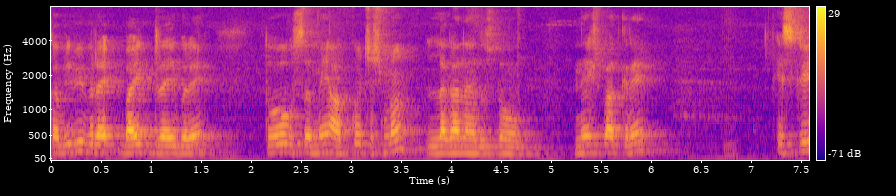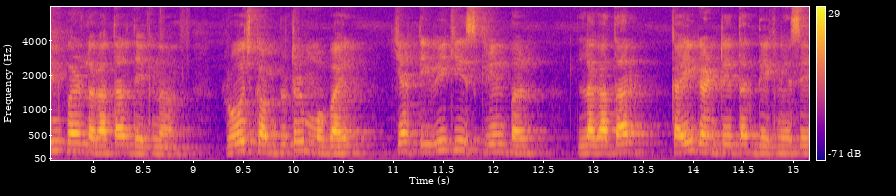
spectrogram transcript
कभी भी बाइक ड्राइव करें तो उस समय आपको चश्मा लगाना है दोस्तों। नेक्स्ट बात करें स्क्रीन पर लगातार देखना, रोज़ कंप्यूटर, मोबाइल या टीवी की स्क्रीन पर लगातार कई घंटे तक देखने से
